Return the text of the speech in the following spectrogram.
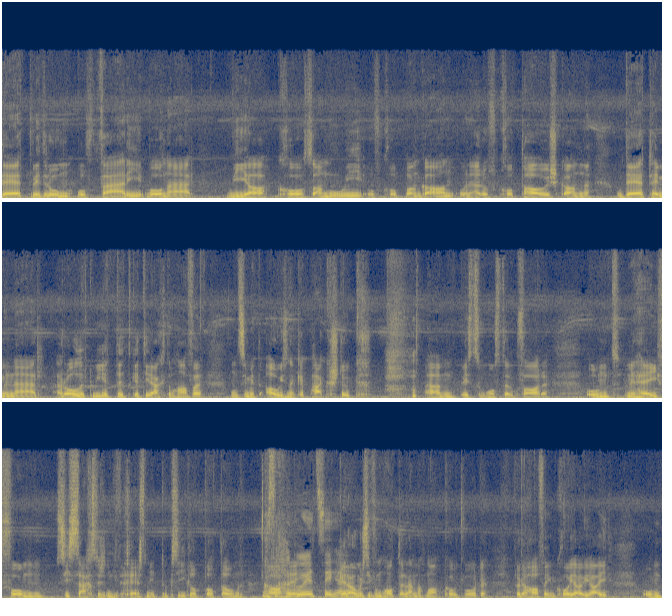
dort wiederum auf die Fähre, die dann via Koh Samui auf Koh Phangan und dann auf Koh Tao ist gegangen. Und dort haben wir dann einen Roller gemietet, direkt am Hafen und sind mit all unseren Gepäckstücken ähm, bis zum Hostel gefahren. Und wir haben vom, es waren sechs verschiedene Verkehrsmittel, gewesen, glaube ich, total, die wir Das kann hatten. gut sein, ja. Genau, wir sind vom Hotel nämlich noch abgeholt worden für den Hafen in Yai. Und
